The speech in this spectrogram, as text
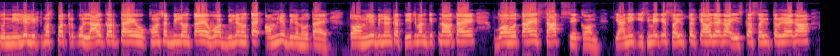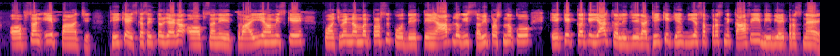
तो नीले लिटमस पत्र को लाल करता है, वो कौन सा बिलियन होता है? वह बिलियन होता है, अम्लीय बिलियन होता है। तो अम्लीय बिलियन का पीएच मान कितना होता है? वह होता है सात से कम, यानी कि इसमें के सही उत्तर क्या हो जाएगा? इसका सही उत्तर हो जाएगा ऑप्शन ए पाँच, ठीक है? इसका सही उत्तर हो जाएगा ऑप्शन ए। तो आइए हम इसके पाँचवें नंबर प्रश्न को देखते हैं। आप लोग इस सभी प्रश्नों को एक एक करके याद कर लीजिएगा, ठीक है? क्योंकि ये सब प्रश्न काफ़ी वीवीआई प्रश्न है।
